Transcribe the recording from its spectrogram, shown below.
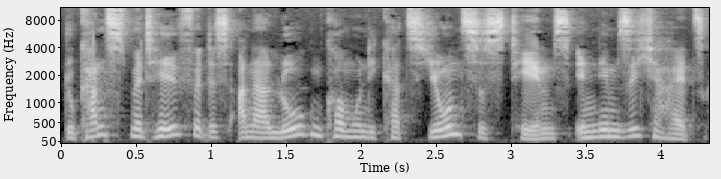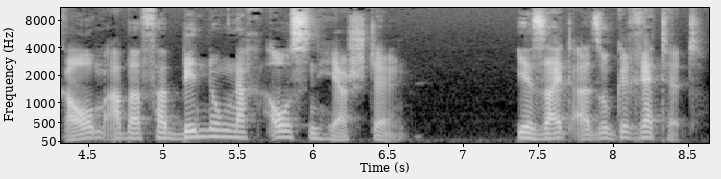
Du kannst mit Hilfe des analogen Kommunikationssystems in dem Sicherheitsraum aber Verbindung nach außen herstellen. Ihr seid also gerettet.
